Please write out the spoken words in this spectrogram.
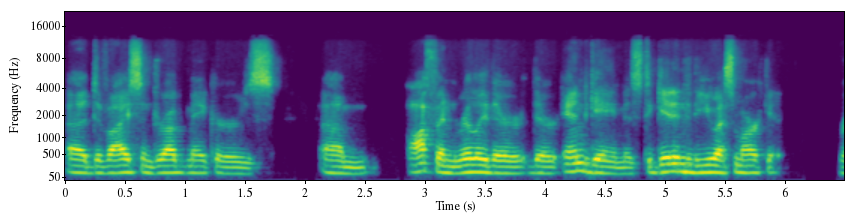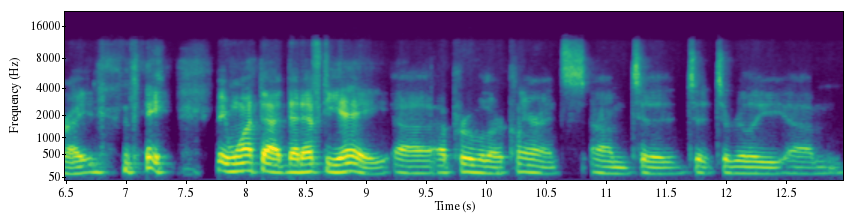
uh, device and drug makers um, often really their their end game is to get into the U.S. market, right? they they want that that FDA uh, approval or clearance um, to to to really um,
